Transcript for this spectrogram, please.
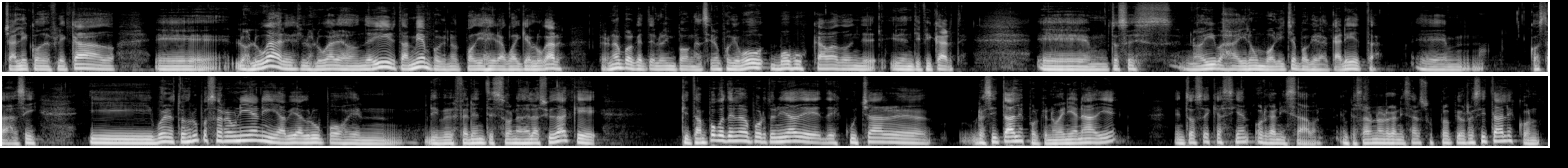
chalecos de flecado, eh, los lugares, los lugares a donde ir también, porque no podías ir a cualquier lugar, pero no porque te lo impongan, sino porque vos, vos buscabas dónde identificarte. Eh, entonces no ibas a ir a un boliche porque era careta, em, cosas así. Y bueno, estos grupos se reunían y había grupos en diferentes zonas de la ciudad que, que tampoco tenían la oportunidad de, escuchar eh, recitales porque no venía nadie. Entonces, ¿qué hacían? Organizaban. Empezaron a organizar sus propios recitales con,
